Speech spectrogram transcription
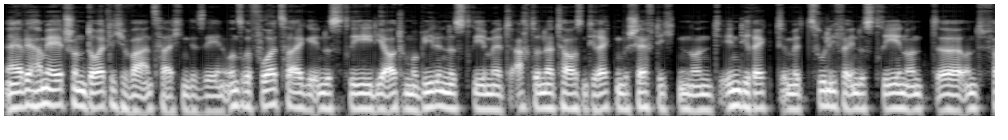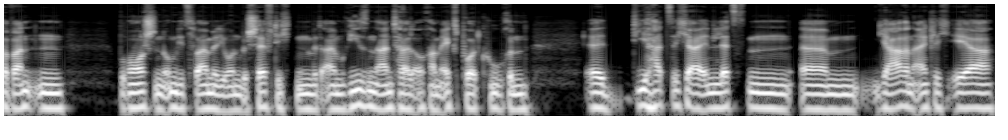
Naja, wir haben ja jetzt schon deutliche Warnzeichen gesehen. Unsere Vorzeigeindustrie, die Automobilindustrie mit 800.000 direkten Beschäftigten und indirekt mit Zulieferindustrien und, äh, und verwandten Branchen um die zwei Millionen Beschäftigten mit einem Riesenanteil auch am Exportkuchen, äh, die hat sich ja in den letzten ähm, Jahren eigentlich eher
